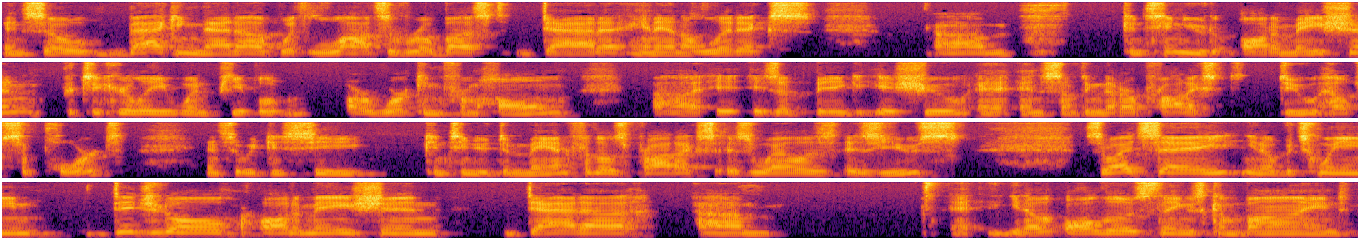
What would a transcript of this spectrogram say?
And so backing that up with lots of robust data and analytics, um, continued automation, particularly when people are working from home, uh, is a big issue and, and, something that our products do help support. And so we can see continued demand for those products as well as, as use. So I'd say, you know, between digital automation, data, um, you know, all those things combined,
